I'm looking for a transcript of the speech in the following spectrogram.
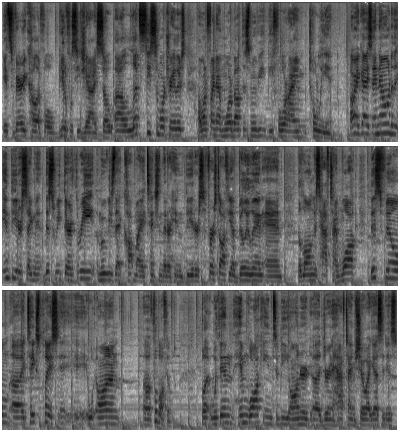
It's very colorful, beautiful CGI. So uh, let's see some more trailers. I want to find out more about this movie before I'm totally in. Alright guys, and now onto the in-theater segment. This week there are three movies that caught my attention that are hitting theaters. First off, you have Billy Lynn and The Longest Halftime Walk. This film, uh, it takes place on a football field. But within him walking to be honored uh, during a halftime show, I guess it is,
